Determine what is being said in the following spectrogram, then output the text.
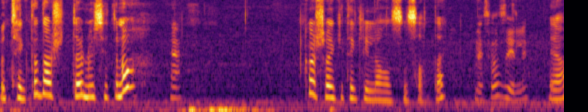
Men tenk deg der, der du sitter nå. Ja. Kanskje lille han Hansen satt der. Mest sannsynlig. Ja.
